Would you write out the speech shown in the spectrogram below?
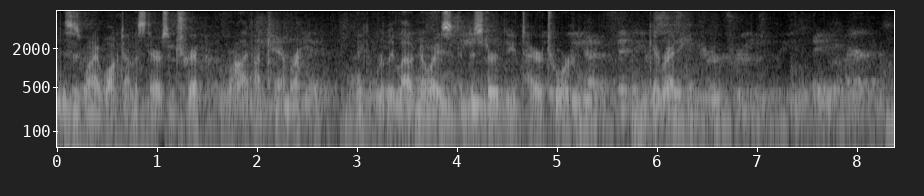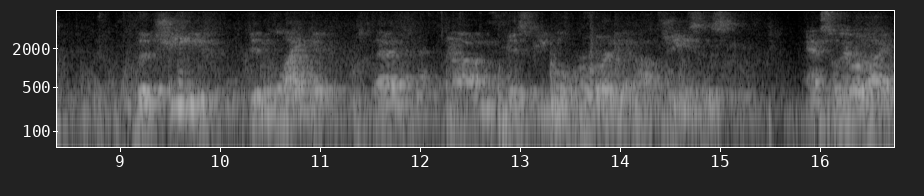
This is when I walk down the stairs and trip live on camera, make a really loud noise, and disturb the entire tour. Get ready. The chief didn't like it that um, his people were learning about Jesus, and so they were like,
